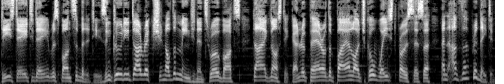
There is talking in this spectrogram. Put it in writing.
These day-to-day responsibilities including direction of the maintenance robots, diagnostic and repair of the biological waste processor, and other related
